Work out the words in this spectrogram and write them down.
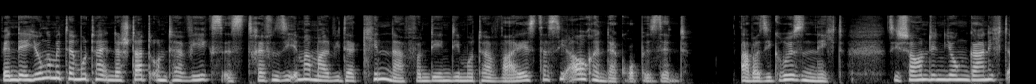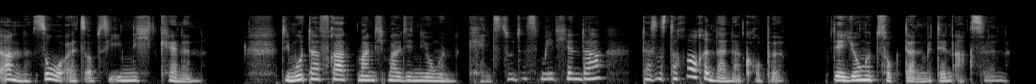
Wenn der Junge mit der Mutter in der Stadt unterwegs ist, treffen sie immer mal wieder Kinder, von denen die Mutter weiß, dass sie auch in der Gruppe sind. Aber sie grüßen nicht. Sie schauen den Jungen gar nicht an, so als ob sie ihn nicht kennen. Die Mutter fragt manchmal den Jungen, kennst du das Mädchen da? Das ist doch auch in deiner Gruppe. Der Junge zuckt dann mit den Achseln.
